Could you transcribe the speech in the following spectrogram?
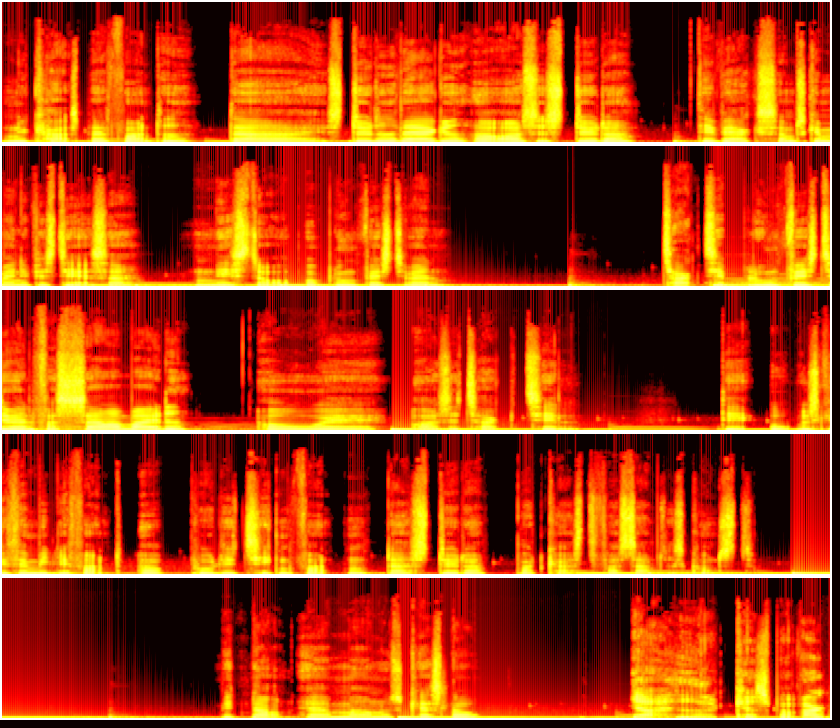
Ny Carlsbergfondet, der støttede værket og også støtter det værk, som skal manifestere sig næste år på Bloom Festival. Tak til Bloom Festival for samarbejdet, og øh, også tak til det Obelske Familiefond og Politikkenfonden, der støtter podcast for samtidskunst. Mit navn er Magnus Kaslov. Jeg hedder Kasper Wang.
